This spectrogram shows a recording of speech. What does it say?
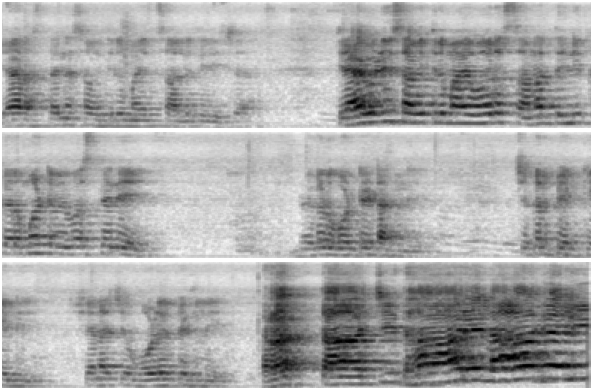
या रस्त्याने सावित्रीमाई चालत यायच्या. त्यावेळी सावित्रीमाईवर सनातनी कर्मठ व्यवस्थेने दगड गोटे टाकले चिकन फेक केली शेणाचे गोळे फेकले. रक्ताची धार लागली.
